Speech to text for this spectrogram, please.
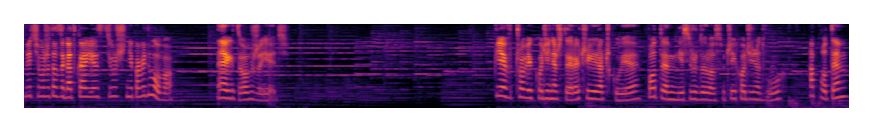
być może ta zagadka jest już nieprawidłowa. Ech, dobrze, jedź. Pierw człowiek chodzi na czterech, czyli raczkuje, potem jest już dorosły, czyli chodzi na dwóch, a potem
